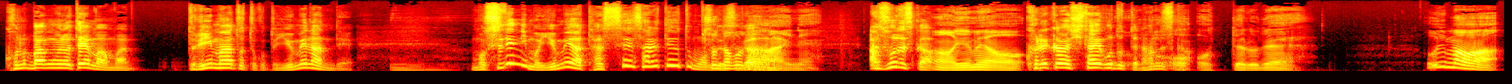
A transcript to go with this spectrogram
この番組のテーマはまあドリームハートってこと夢なんで、もうすでにもう夢は達成されてると思うんですがそんなことはないね。あそうですか、うん、夢をこれからしたいことって何ですか？お追ってるね。今は、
